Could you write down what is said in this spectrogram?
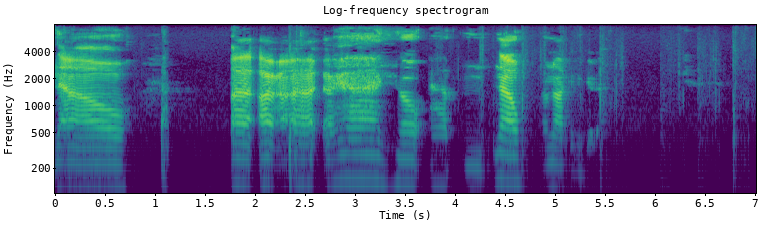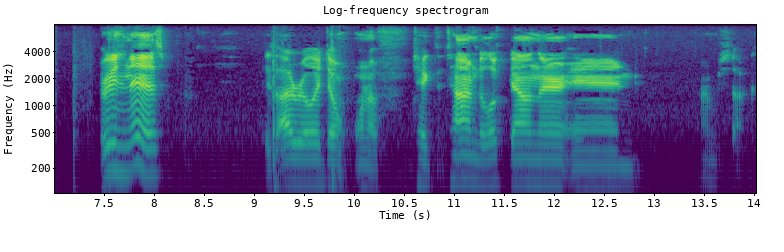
No. Uh, uh, uh, uh, no, uh, no, I'm not gonna do it. The reason is, is I really don't want to take the time to look down there and I'm stuck.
